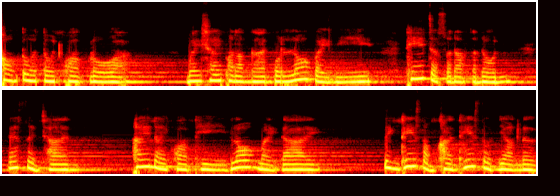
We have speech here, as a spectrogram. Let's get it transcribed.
ของตัวตนความกลัว ไม่ใช่พลังงานบนโลกใบนี้ ที่จะสนับสนุนและเสนชันให้ในความถี่โลกใหม่ได้ สิ่งที่สำคัญที่สุดอย่างหนึ่ง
